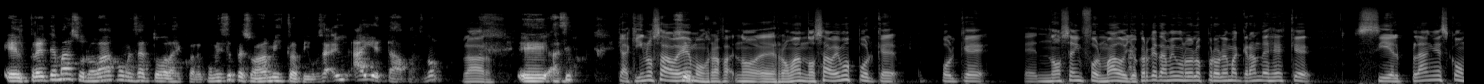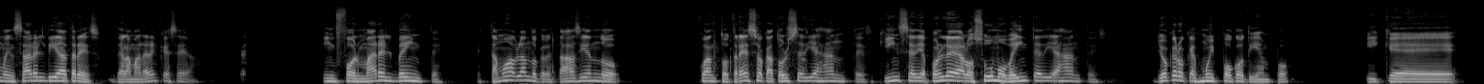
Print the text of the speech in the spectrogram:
el 3 de marzo no van a comenzar todas las escuelas, comienza el personal administrativo. O sea, hay, etapas, ¿no? Claro. Eh, así, que aquí no sabemos, Rafa, no, eh, Román, no sabemos porque, porque eh, no se ha informado. Yo creo que también uno de los problemas grandes es que si el plan es comenzar el día 3, de la manera en que sea, informar el 20, estamos hablando que lo estás haciendo, ¿cuánto? 13 o 14 días antes, 15 días, ponle a lo sumo 20 días antes. Yo creo que es muy poco tiempo y que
